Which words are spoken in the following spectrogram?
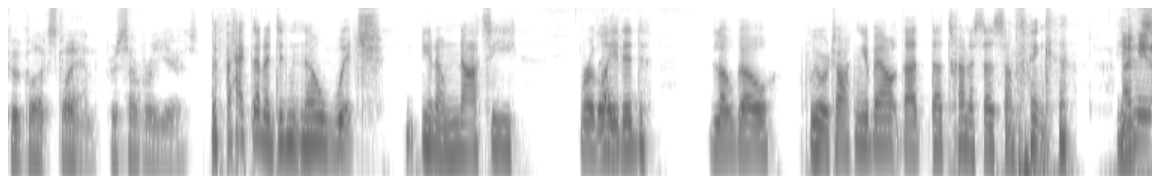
Ku Klux Klan for several years. The fact that I didn't know which, you know, Nazi related logo we were talking about, that, that kind of says something. I mean,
